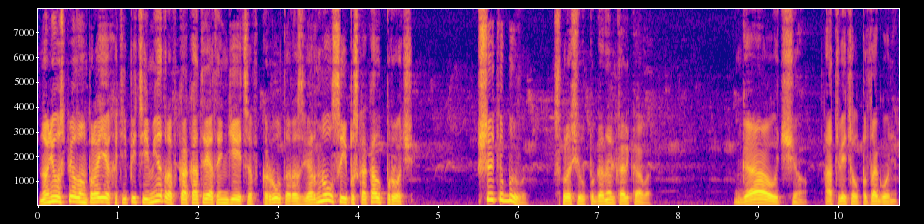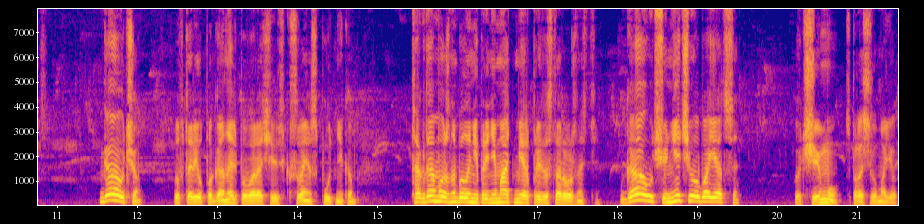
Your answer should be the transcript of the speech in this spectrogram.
Но не успел он проехать и пяти метров, как отряд индейцев круто развернулся и поскакал прочь. «Что это было?» — спросил Паганель Талькава. «Гаучо», — ответил патагонец. «Гаучо», — повторил Паганель, поворачиваясь к своим спутникам. «Тогда можно было не принимать мер предосторожности. Гаучу нечего бояться». «Почему?» — спросил майор.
